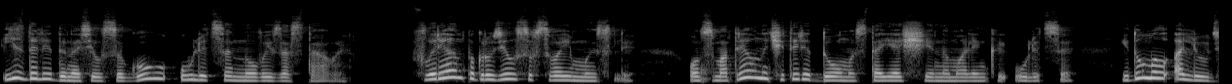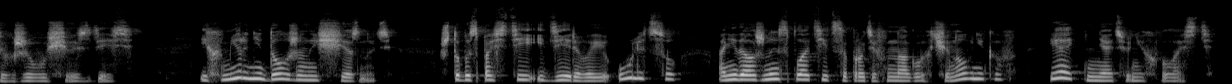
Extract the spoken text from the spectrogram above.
Издали доносился гул улицы новой заставы. Флориан погрузился в свои мысли. Он смотрел на четыре дома, стоящие на маленькой улице, и думал о людях, живущих здесь. Их мир не должен исчезнуть. Чтобы спасти и дерево, и улицу, они должны сплотиться против наглых чиновников и отнять у них власть.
